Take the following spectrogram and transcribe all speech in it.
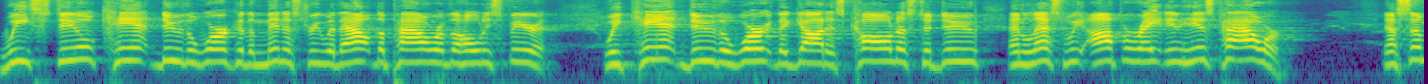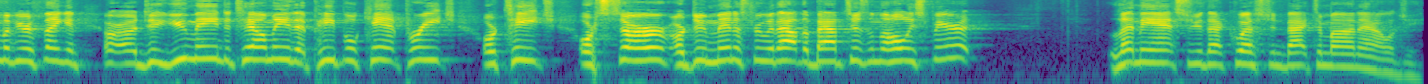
We still can't do the work of the ministry without the power of the Holy Spirit. We can't do the work that God has called us to do unless we operate in His power. Now, some of you are thinking, uh, uh, do you mean to tell me that people can't preach or teach or serve or do ministry without the baptism of the Holy Spirit? Let me answer you that question back to my analogy.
